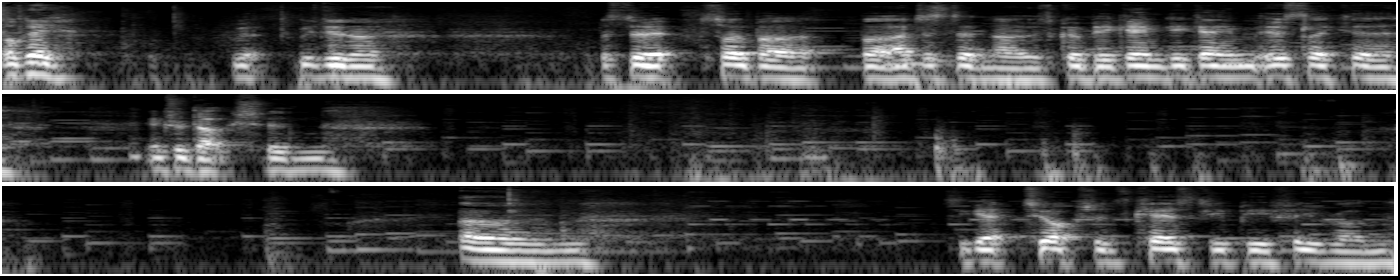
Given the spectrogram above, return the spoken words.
Okay, we, do know. Let's do it. Sorry about but I just didn't know it was going to be a Game Gear game. It was like a introduction. Um, so you get two options, Chaos GP, free run.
